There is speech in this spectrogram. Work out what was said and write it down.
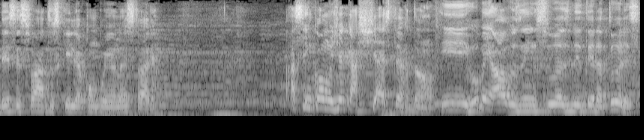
desses fatos que ele acompanhou na história. Assim como G.K. Chesterton e Rubem Alves em suas literaturas,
